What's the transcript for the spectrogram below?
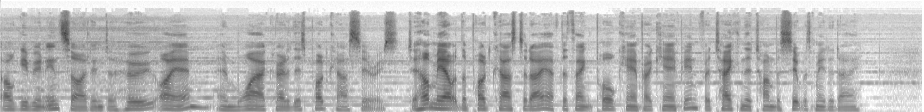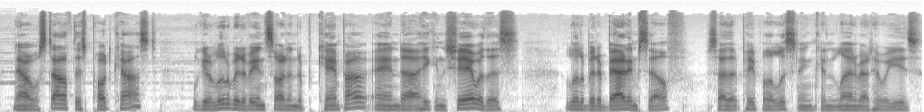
I'll give you an insight into who I am and why I created this podcast series. To help me out with the podcast today, I have to thank Paul Campo Campion for taking the time to sit with me today. Now, we'll start off this podcast. We'll get a little bit of insight into Campo, and uh, he can share with us a little bit about himself so that people are listening can learn about who he is.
